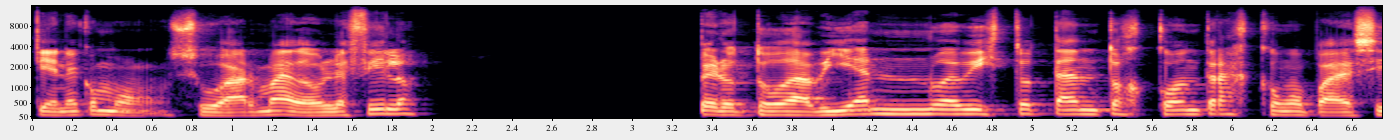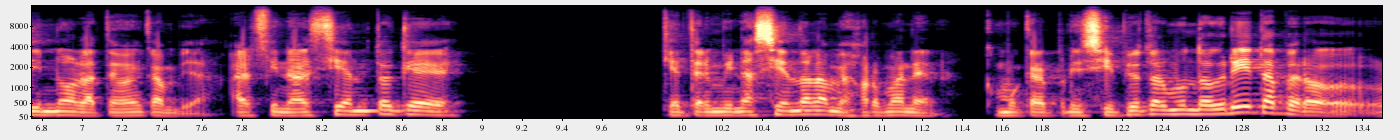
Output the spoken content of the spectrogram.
tiene como su arma de doble filo, pero todavía no he visto tantos contras como para decir, no, la tengo que cambiar. Al final siento que, que termina siendo la mejor manera. Como que al principio todo el mundo grita, pero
